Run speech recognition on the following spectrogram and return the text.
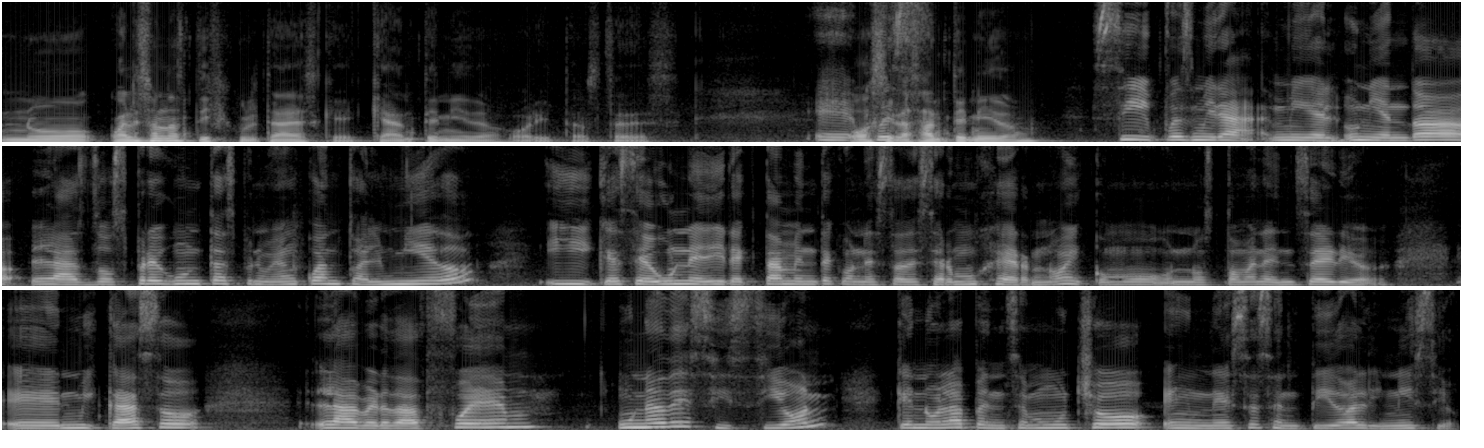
no, ¿Cuáles son las dificultades que, que han tenido ahorita ustedes? Eh, o si pues las han tenido. Sí, pues mira, Miguel, uniendo las dos preguntas, primero en cuanto al miedo, y que se une directamente con esto de ser mujer, ¿no? Y cómo nos toman en serio. en mi caso, la verdad fue una decisión que no la pensé mucho en ese sentido al inicio,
